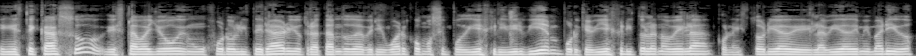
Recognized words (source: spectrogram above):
En este caso, estaba yo en un foro literario tratando de averiguar cómo se podía escribir bien, porque había escrito la novela con la historia de la vida de mi marido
